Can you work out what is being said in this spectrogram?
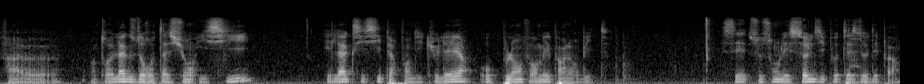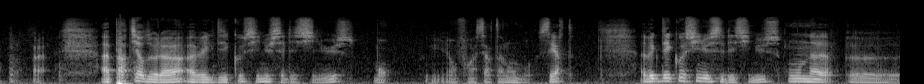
enfin entre l'axe de rotation ici et l'axe ici perpendiculaire au plan formé par l'orbite. Ce sont les seules hypothèses de départ. À partir de là, avec des cosinus et des sinus, bon, il en faut un certain nombre, certes, avec des cosinus et des sinus, on a, euh,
